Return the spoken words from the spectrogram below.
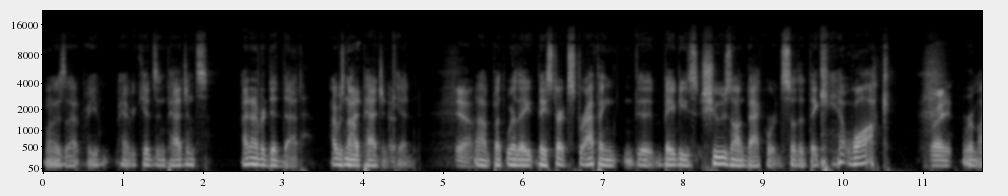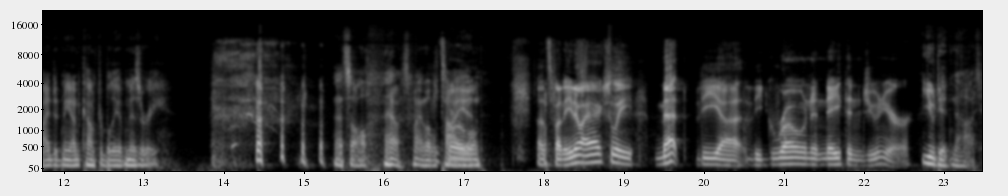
What is that? Where you have your kids in pageants? I never did that. I was not I, a pageant kid yeah. Uh, but where they they start strapping the baby's shoes on backwards so that they can't walk. Right. Reminded me uncomfortably of misery. That's all. That was my little That's tie horrible. in. That's funny. You know, I actually met the uh, the grown Nathan Jr. You did not.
